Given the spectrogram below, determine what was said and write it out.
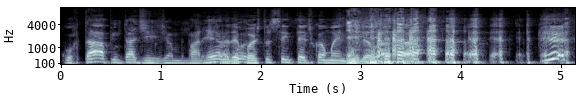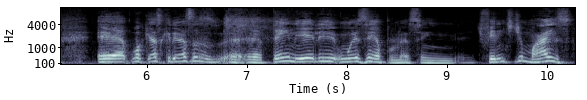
cortar, pintar de, de amarelo. Mas depois tu se entende com a mãe dele lá, tá? É, porque as crianças é, é, têm nele um exemplo, né? Assim, é diferente demais.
